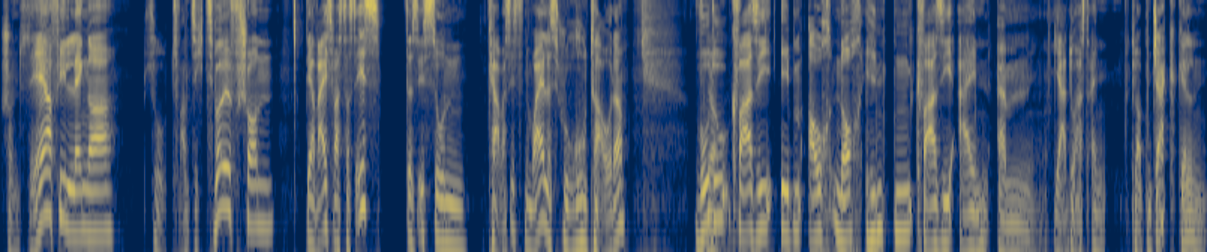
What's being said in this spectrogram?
schon sehr viel länger, so 2012 schon. Der weiß, was das ist. Das ist so ein, tja, was ist ein Wireless Router, oder? Wo ja. du quasi eben auch noch hinten quasi ein, ähm, ja, du hast ein, ich glaube, ein Jack, gell?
